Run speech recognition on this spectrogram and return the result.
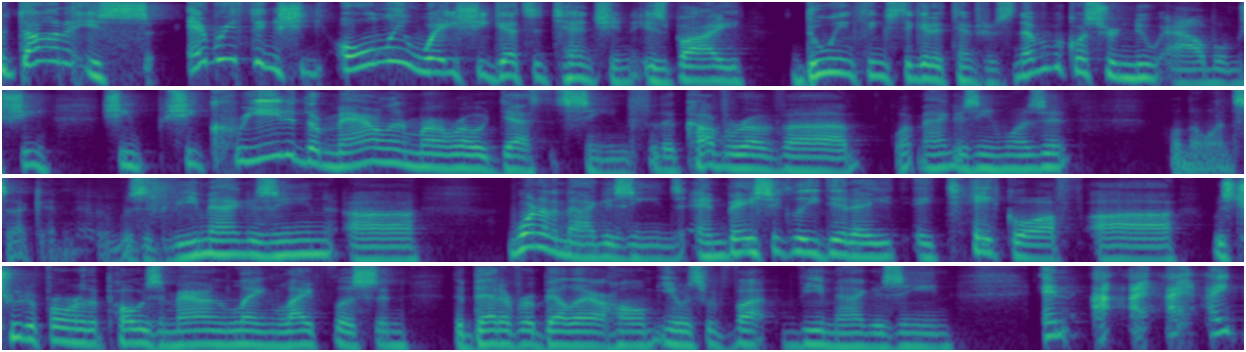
Madonna is everything. She only way she gets attention is by doing things to get attention. It's never because her new album. She she she created the Marilyn Monroe death scene for the cover of uh, what magazine was it? Hold on one second. Was it V magazine? Uh, one of the magazines, and basically did a a takeoff. Uh, was true to form of the pose of Marilyn laying lifeless in the bed of her Bel Air home. You know, it was with V magazine, and I, I, I,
